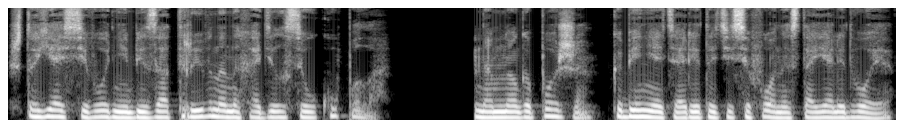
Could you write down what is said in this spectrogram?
что я сегодня безотрывно находился у купола. Намного позже в кабинете Ариты Тисифоны стояли двое.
